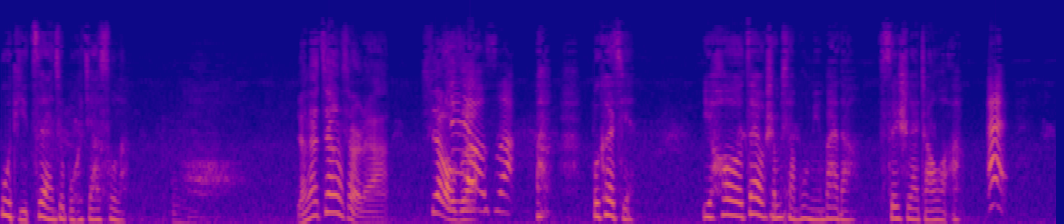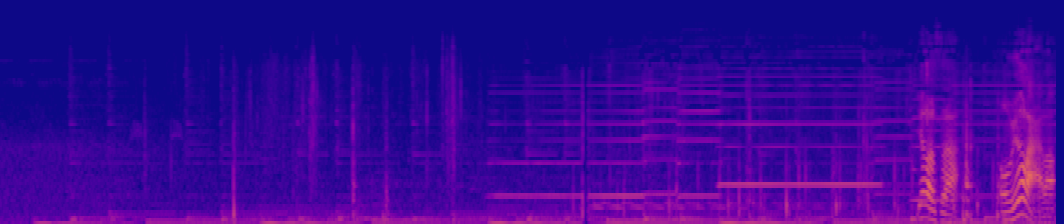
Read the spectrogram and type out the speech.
物体自然就不会加速了。哇，原来这样式儿的呀！谢谢老师。谢谢老师。啊，不客气。以后再有什么想不明白的，随时来找我啊。哎。叶老师，我们又来了。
